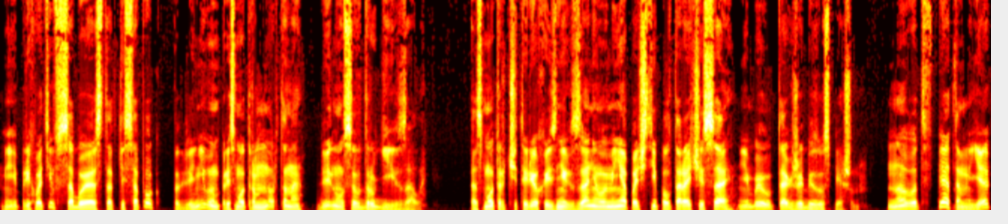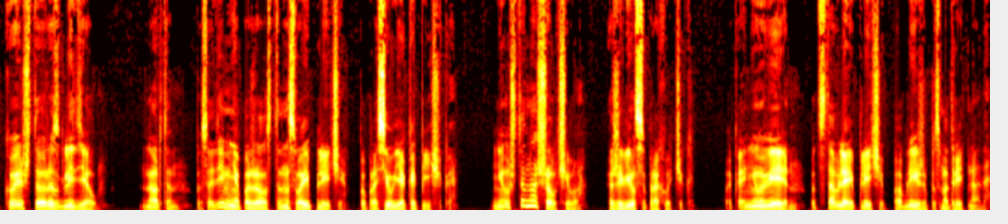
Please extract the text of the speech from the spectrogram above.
и, прихватив с собой остатки сапог, под ленивым присмотром Нортона двинулся в другие залы. Осмотр четырех из них занял у меня почти полтора часа и был также безуспешен. Но вот в пятом я кое-что разглядел. «Нортон, посади меня, пожалуйста, на свои плечи», — попросил я копейщика. «Неужто нашел чего?» — оживился проходчик. «Пока не уверен. Подставляй плечи, поближе посмотреть надо».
